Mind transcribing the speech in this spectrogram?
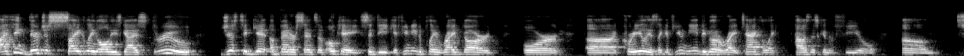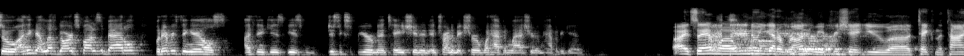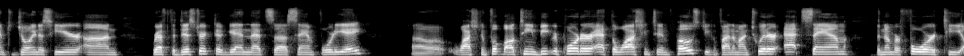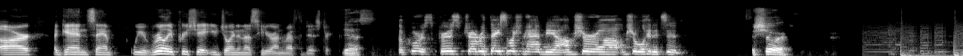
I think they're just cycling all these guys through just to get a better sense of okay, Saahdiq, if you need to play right guard or uh, Cornelius, like if you need to go to right tackle, like how's this going to feel? Um, so I think that left guard spot is a battle, but everything else I think is is just experimentation and, and trying to make sure what happened last year doesn't happen again. All right, Sam. Well, we know you got to run. We appreciate you uh, taking the time to join us here on Ref the District. Again, that's uh, Sam Fortier, uh, Washington football team beat reporter at the Washington Post. You can find him on Twitter at Sam, the number four TR. Again, Sam, we really appreciate you joining us here on Ref the District. Yes, of course, Chris, Trevor. Thanks so much for having me. I'm sure. Uh, I'm sure we'll hit it soon. For sure.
